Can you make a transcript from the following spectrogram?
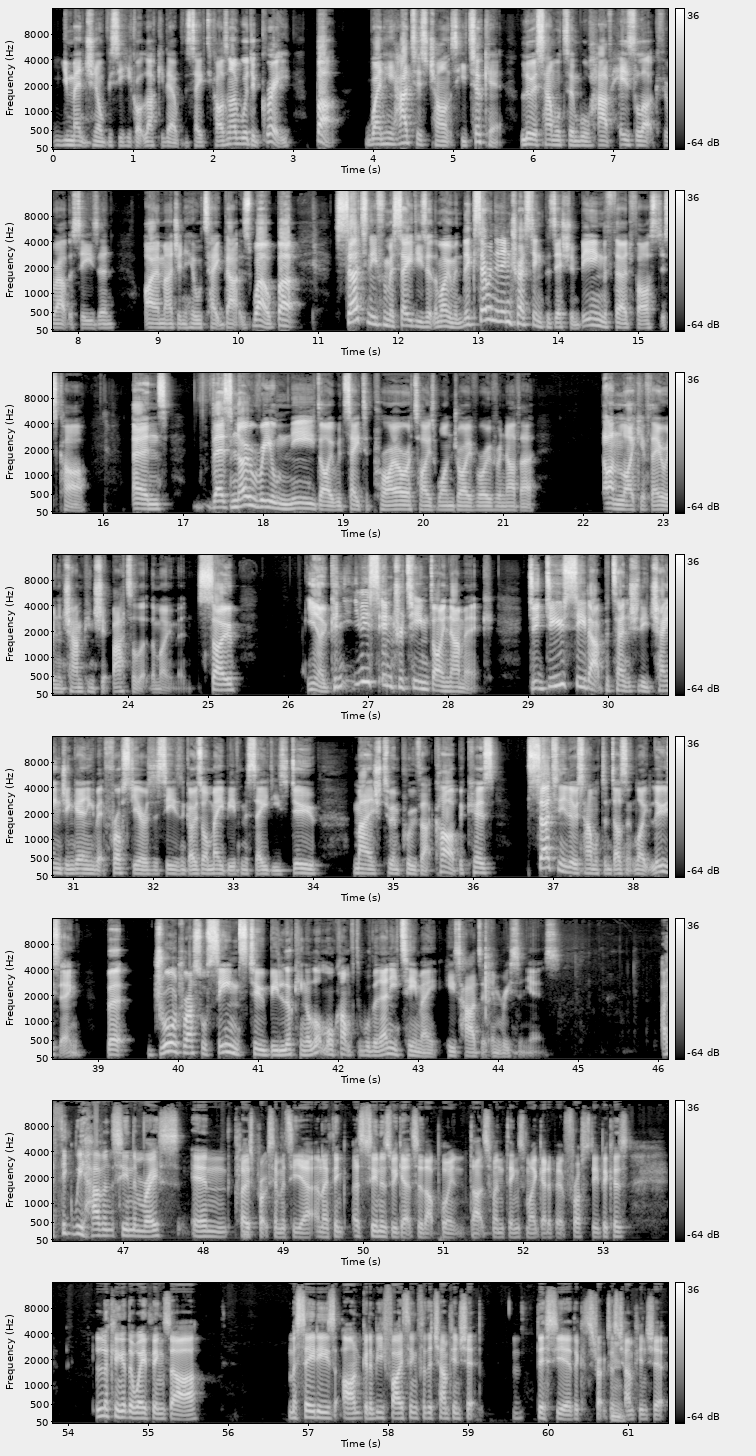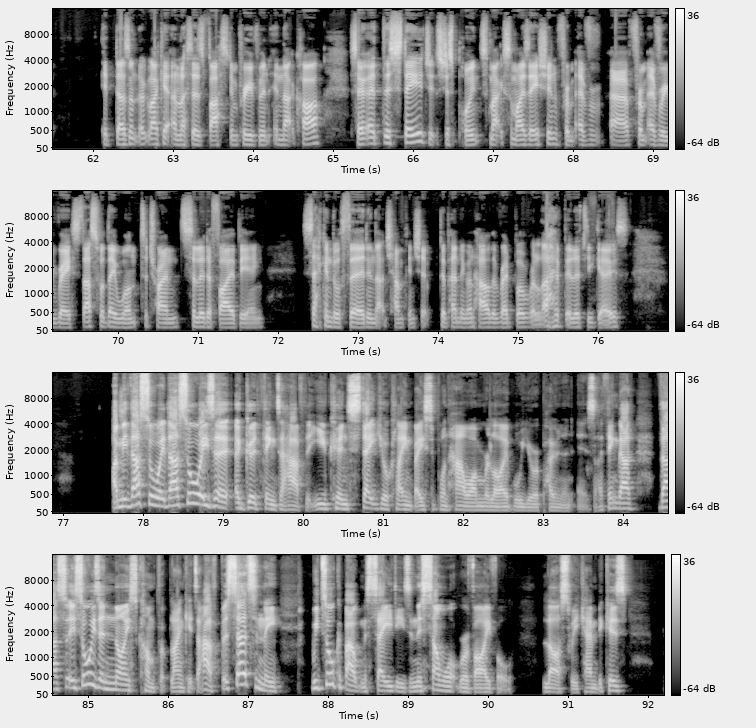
you mentioned obviously he got lucky there with the safety cars, and I would agree. But when he had his chance, he took it. Lewis Hamilton will have his luck throughout the season. I imagine he'll take that as well. But certainly for Mercedes at the moment, they're in an interesting position, being the third fastest car. And there's no real need, I would say, to prioritize one driver over another, unlike if they were in a championship battle at the moment. So you know, can this intra-team dynamic? Do, do you see that potentially changing, getting a bit frostier as the season goes on? Maybe if Mercedes do manage to improve that car, because certainly Lewis Hamilton doesn't like losing, but George Russell seems to be looking a lot more comfortable than any teammate he's had in recent years. I think we haven't seen them race in close proximity yet. And I think as soon as we get to that point, that's when things might get a bit frosty because looking at the way things are, Mercedes aren't going to be fighting for the championship this year, the Constructors' mm. Championship. It doesn't look like it unless there's vast improvement in that car. So at this stage, it's just points maximization from every uh, from every race. That's what they want to try and solidify being second or third in that championship, depending on how the Red Bull reliability goes. I mean, that's always that's always a, a, good thing to have that you can stake your claim based upon how unreliable your opponent is. I think that that's it's always a nice comfort blanket to have. But certainly, we talk about Mercedes and this somewhat revival last weekend because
